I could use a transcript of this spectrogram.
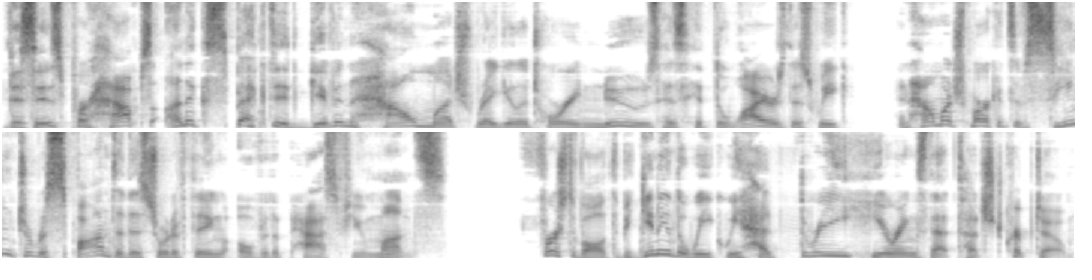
This is perhaps unexpected given how much regulatory news has hit the wires this week and how much markets have seemed to respond to this sort of thing over the past few months. First of all, at the beginning of the week, we had three hearings that touched crypto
